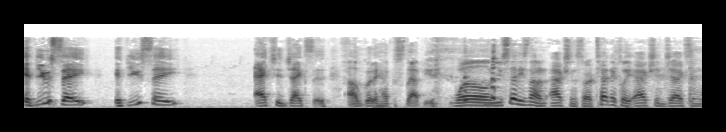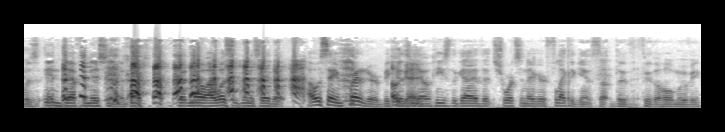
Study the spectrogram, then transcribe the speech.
if you say if you say Action Jackson, I'm going to have to slap you. Well, you said he's not an action star. Technically, Action Jackson was in definition action, but no, I wasn't going to say that. I was saying Predator because Okay. you know he's the guy that Schwarzenegger flecked against th- th- through the whole movie.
